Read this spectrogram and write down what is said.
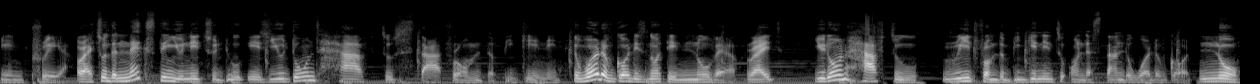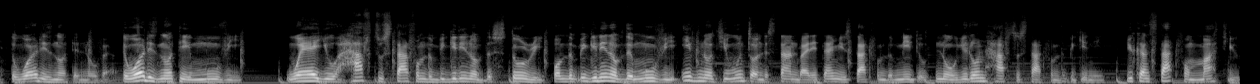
in prayer. All right. So, the next thing you need to do is you don't have to start from the beginning. The word of God is not a novel, right? You don't have to read from the beginning to understand the word of God. No, the word is not a novel. The word is not a movie where you have to start from the beginning of the story, from the beginning of the movie. If not, you won't understand by the time you start from the middle. No, you don't have to start from the beginning. You can start from Matthew.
